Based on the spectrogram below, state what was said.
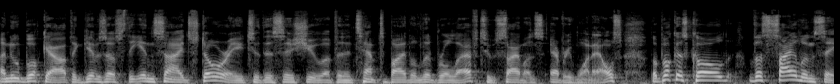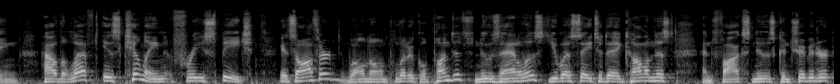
A new book out that gives us the inside story to this issue of an attempt by the liberal left to silence everyone else. The book is called The Silencing How the Left is Killing Free Speech. Its author, well known political pundit, news analyst, USA Today columnist, and Fox News contributor,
